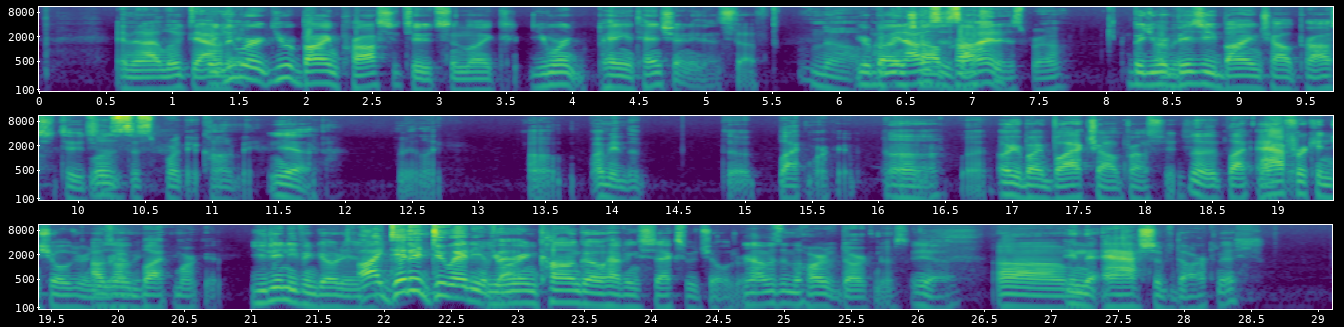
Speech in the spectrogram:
And then I looked down. but you at- were you were buying prostitutes and like you weren't paying attention to any of that stuff. no. you're I buying mean, I was a child Zionist, bro. But you were mean- busy buying child prostitutes. Well, it's to support the economy. yeah. I mean, like, um, I mean the the black market. Uh-huh. But Oh, you're buying black child prostitutes. no, the black market. African children. I was on the black market. You didn't even go to. Israel. I didn't do any of you that. were in Congo having sex with children. I was in the heart of darkness. Yeah. Um, In the ash of darkness.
